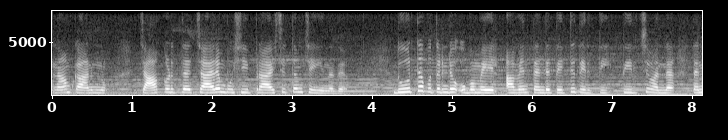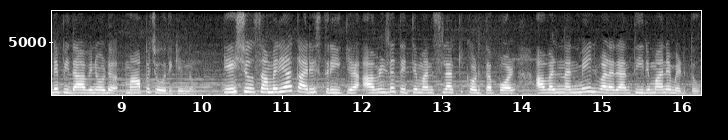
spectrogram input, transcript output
നാം കാണുന്നു ചാക്കൊടുത്ത് ചാരം പൂശി പ്രായശിത്വം ചെയ്യുന്നത്. ദൂർത്തപുത്രന്റെ ഉപമയിൽ അവൻ തന്റെ തെറ്റ് തിരുത്തി തിരിച്ചു വന്ന് തന്റെ പിതാവിനോട് മാപ്പ് ചോദിക്കുന്നു. യേശു സമരിയാക്കാരി സ്ത്രീക്ക് അവളുടെ തെറ്റ് മനസ്സിലാക്കി കൊടുത്തപ്പോൾ അവൾ നന്മയിൽ വളരാൻ തീരുമാനമെടുത്തു.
